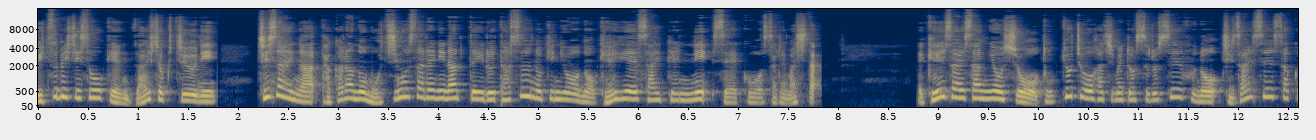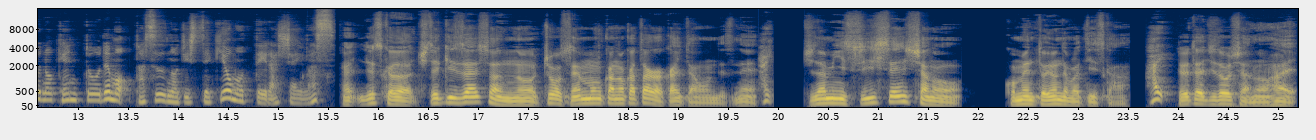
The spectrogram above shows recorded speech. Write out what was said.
三菱総研在職中に、知財が宝の持ち腐れになっている多数の企業の経営再建に成功されました。経済産業省特許庁をはじめとする政府の知財政策の検討でも多数の実績を持っていらっしゃいます。はい。ですから、知的財産の超専門家の方が書いた本ですね。はいちなみに推薦者のコメントを読んでもらっていいですか？はい。トヨタ自動車の、はい。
